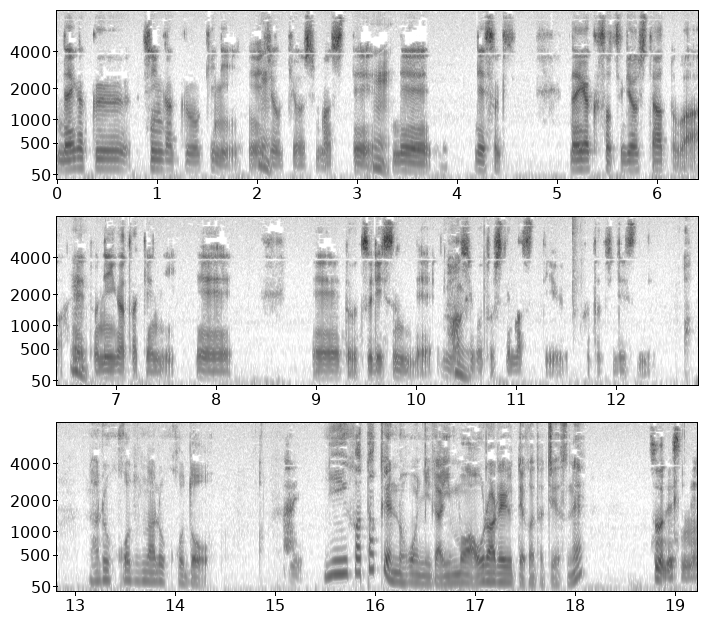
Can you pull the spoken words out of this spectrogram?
大学進学を機に、えーうん上京しまして、うで、で、そ大学卒業した後は、うんえっ、と、新潟県に、えーえーと、移り住んで、まあ、はい仕事してますっていう形ですね。なるほど、なるほど。はい。新潟県の方に今はおられるって形ですね。そうですね。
